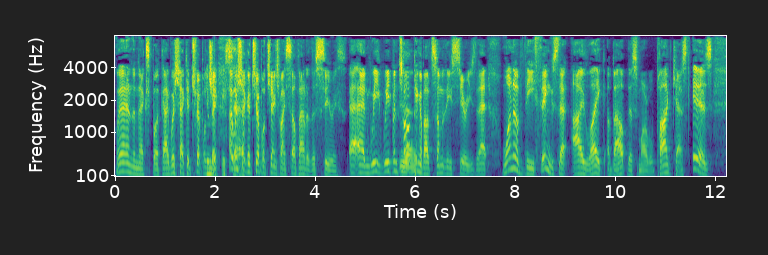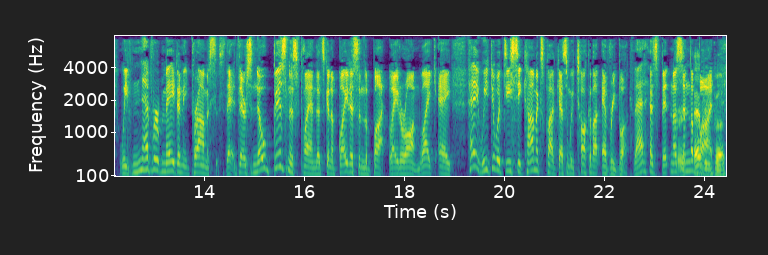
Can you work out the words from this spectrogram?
Well, in the next book, I wish I could triple You change. I wish I could triple change myself out of this series. And we we've been talking about some of these series. That one of the things that I like about this Marvel podcast is we've never made any promises. There, there's no business plan that's going to bite us in the butt later on. Like a, hey, we do a DC Comics podcast and we talk about every book. That has bitten us For in the every butt book,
